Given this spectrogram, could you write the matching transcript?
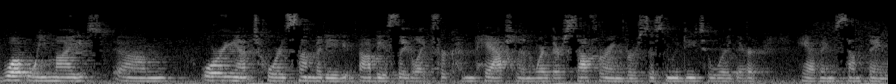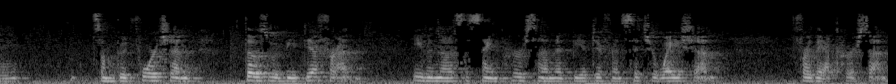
what we might um, orient towards somebody, obviously, like for compassion, where they're suffering, versus mudita, where they're having something, some good fortune, those would be different. Even though it's the same person, it'd be a different situation for that person.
